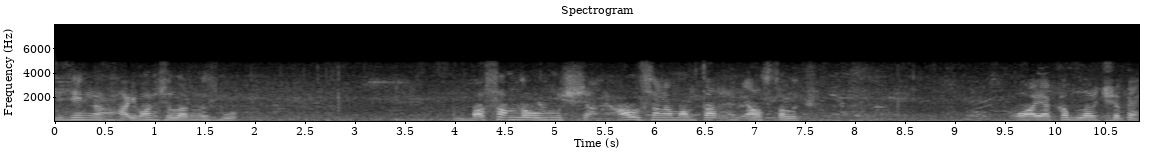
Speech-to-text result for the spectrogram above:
sizin hayvancılarınız bu. Basan da olmuş yani. Al sana mantar bir hastalık. O ayakkabılar çöpe.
